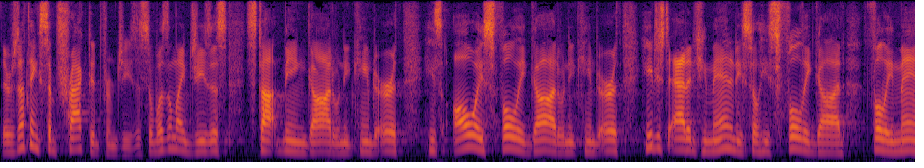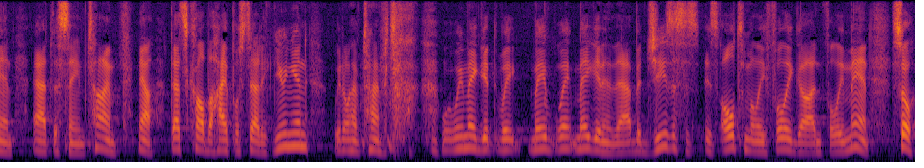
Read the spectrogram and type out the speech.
There was nothing subtracted from Jesus. It wasn't like Jesus stopped being God when he came to earth. He's always fully God when he came to earth. He just added humanity, so he's fully God, fully man at the same time. Now, that's called the hypostatic union. We don't have time to talk. We may get, we may, may get into that, but Jesus is, is ultimately fully God and fully man. So,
